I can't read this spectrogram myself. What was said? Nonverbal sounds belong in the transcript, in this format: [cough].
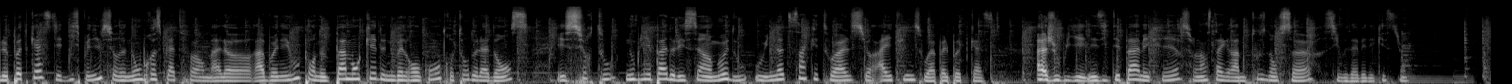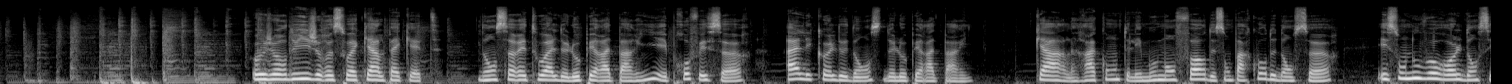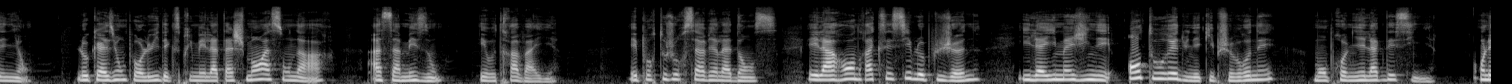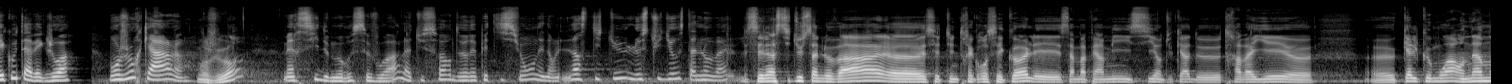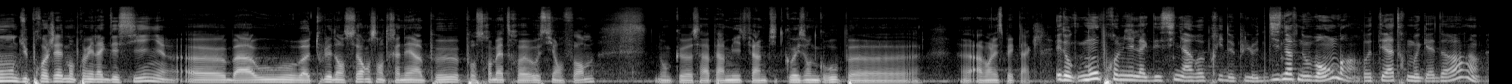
Le podcast est disponible sur de nombreuses plateformes, alors abonnez-vous pour ne pas manquer de nouvelles rencontres autour de la danse. Et surtout, n'oubliez pas de laisser un mot doux ou une note 5 étoiles sur iTunes ou Apple Podcast. Ah, j'oubliais, n'hésitez pas à m'écrire sur l'Instagram Tous Danseurs si vous avez des questions. Aujourd'hui, je reçois Karl Paquette, danseur étoile de l'Opéra de Paris et professeur à l'école de danse de l'Opéra de Paris. Karl raconte les moments forts de son parcours de danseur et son nouveau rôle d'enseignant, l'occasion pour lui d'exprimer l'attachement à son art, à sa maison et au travail. Et pour toujours servir la danse et la rendre accessible aux plus jeunes, il a imaginé, entouré d'une équipe chevronnée, mon premier lac des cygnes. On l'écoute avec joie. Bonjour Karl. Bonjour. Merci de me recevoir. Là, tu sors de répétition. On est dans l'Institut, le studio Stanlova. C'est l'Institut Stanlova. Euh, c'est une très grosse école et ça m'a permis ici, en tout cas, de travailler. Euh, euh, quelques mois en amont du projet de mon premier lac des cygnes, bah, où bah, tous les danseurs on s'entraînait un peu pour se remettre aussi en forme. Donc ça a permis de faire une petite cohésion de groupe avant les spectacles. Et donc mon premier lac des cygnes a repris depuis le 19 novembre au théâtre Mogador.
